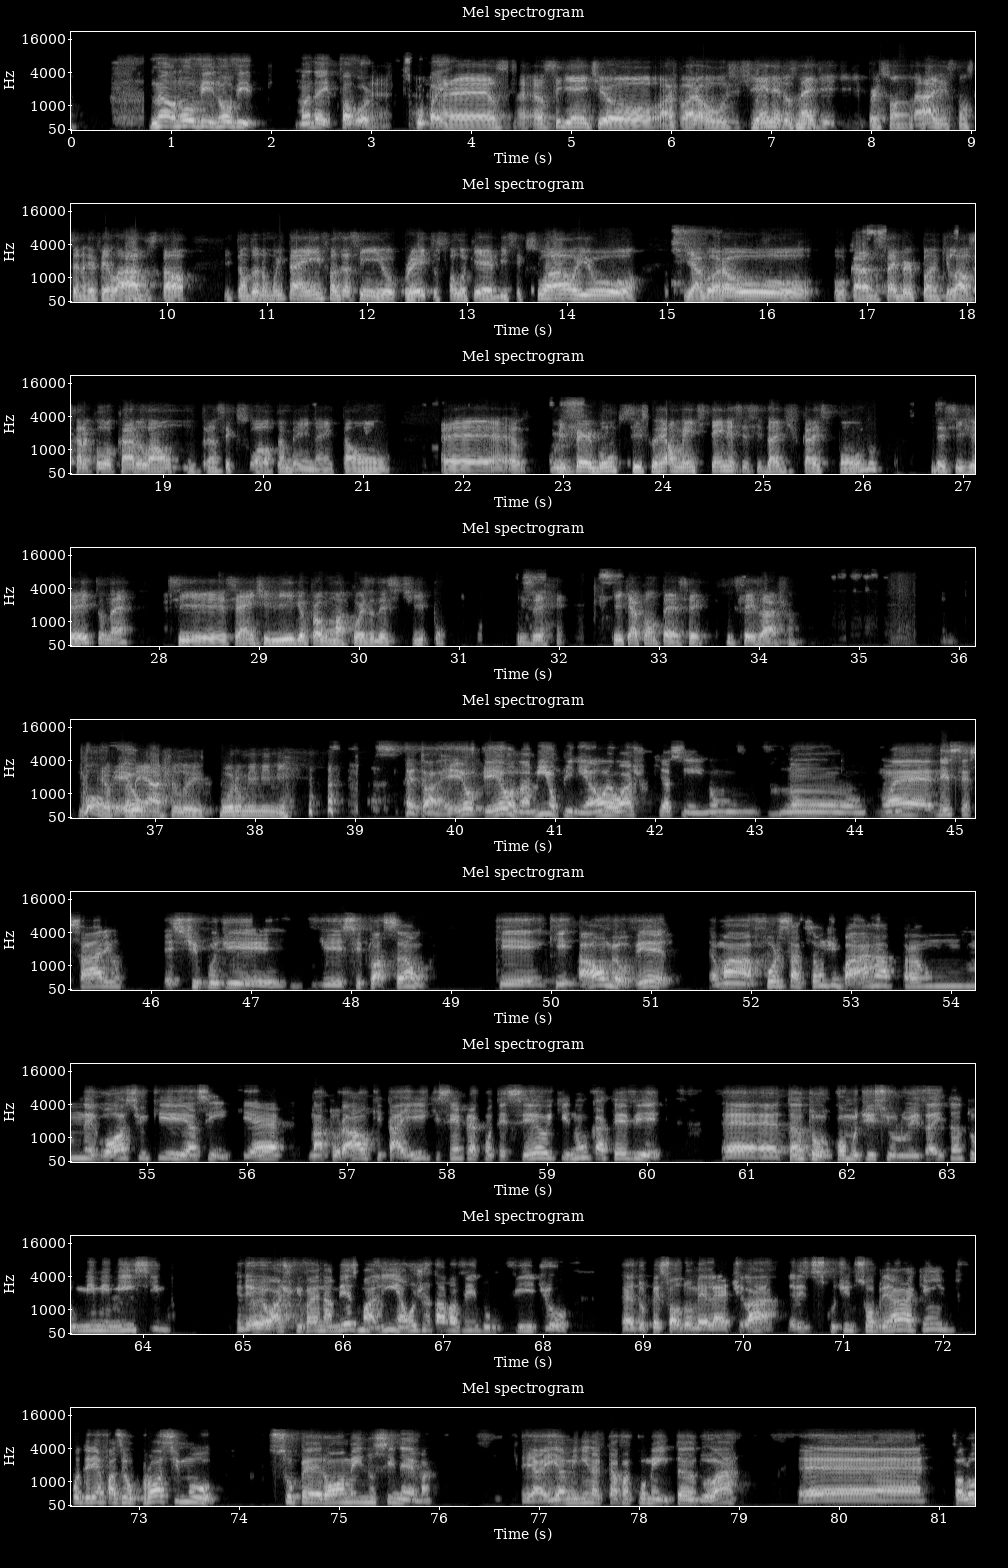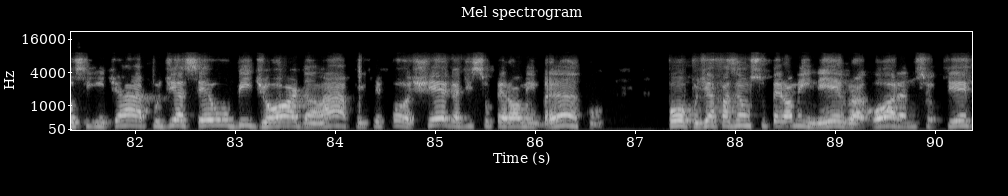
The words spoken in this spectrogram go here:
Não, não ouvi, não ouvi. Manda aí, por favor. É, Desculpa aí. É, é, é o seguinte, o, agora os gêneros, né, de, de personagens estão sendo revelados tal, e estão dando muita ênfase, assim, o Kratos falou que é bissexual e o e agora o, o cara do Cyberpunk lá, os caras colocaram lá um transexual também, né? Então, é, me pergunto se isso realmente tem necessidade de ficar expondo desse jeito, né? Se, se a gente liga para alguma coisa desse tipo. o que, que acontece aí? O que vocês acham? Bom, eu, eu também acho, Luiz, puro mimimi. Então, eu, eu, na minha opinião, eu acho que assim, não, não, não é necessário esse tipo de, de situação que, que, ao meu ver, é uma forçação de barra para um negócio que, assim, que é natural, que está aí, que sempre aconteceu e que nunca teve é, é, tanto, como disse o Luiz aí, tanto mimimi em cima. Entendeu? Eu acho que vai na mesma linha. Hoje eu estava vendo um vídeo é, do pessoal do Omelete lá, eles discutindo sobre ah, quem poderia fazer o próximo super-homem no cinema. E aí a menina que estava comentando lá, é, falou o seguinte: ah, podia ser o B. Jordan lá, porque, pô, chega de super-homem branco, pô, podia fazer um super-homem negro agora, não sei o quê.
